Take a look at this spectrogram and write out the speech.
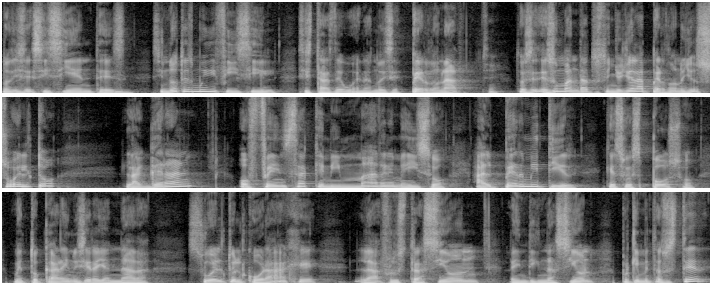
nos dice si sientes, mm. si no te es muy difícil, si estás de buenas, nos dice perdonad. Entonces es un mandato, Señor, yo la perdono, yo suelto la gran ofensa que mi madre me hizo al permitir que su esposo me tocara y no hiciera ya nada. Suelto el coraje, la frustración, la indignación, porque mientras usted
